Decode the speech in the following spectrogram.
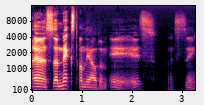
Uh, so next on the album is let's see.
